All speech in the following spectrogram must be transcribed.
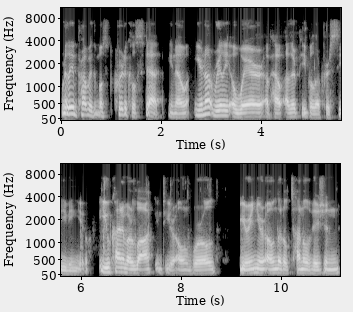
Really, probably the most critical step. You know, you're not really aware of how other people are perceiving you. You kind of are locked into your own world. You're in your own little tunnel vision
